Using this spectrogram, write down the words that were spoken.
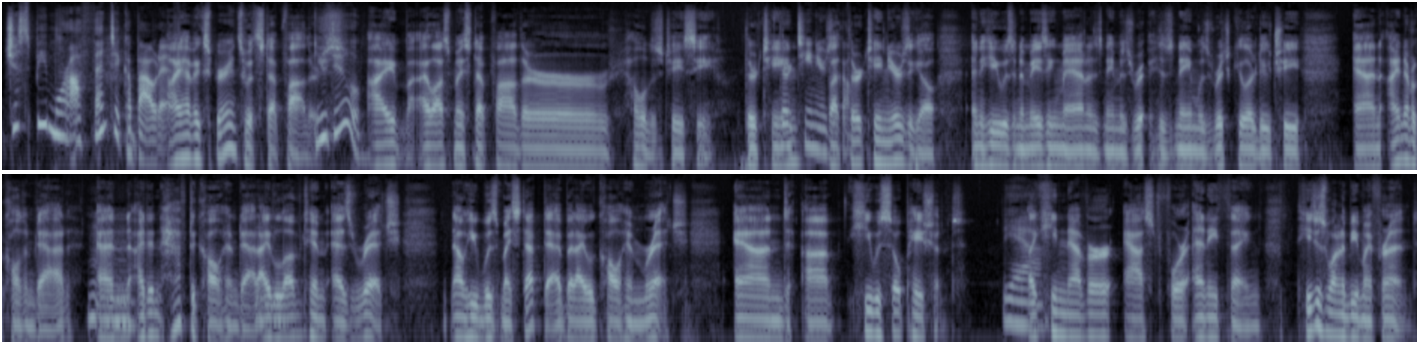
Just be more authentic about it. I have experience with stepfathers. You do? I I lost my stepfather. How old is JC? Thirteen. 13 years About ago. thirteen years ago, and he was an amazing man. His name is his name was Rich Ghilarducci, and I never called him dad, and I didn't have to call him dad. I loved him as Rich. Now he was my stepdad, but I would call him Rich, and uh, he was so patient. yeah. Like he never asked for anything. He just wanted to be my friend.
